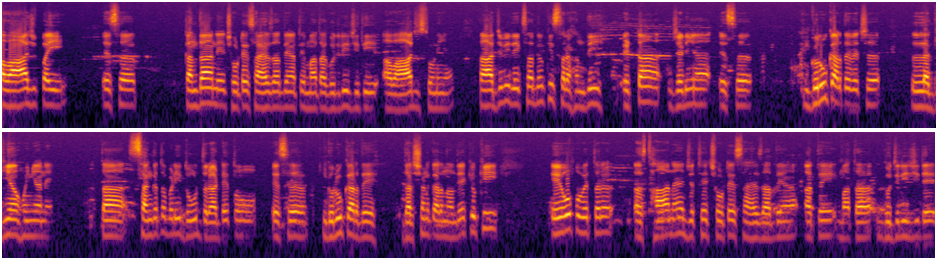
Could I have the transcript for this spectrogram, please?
ਆਵਾਜ਼ ਪਈ। ਇਸ ਕੰਧਾਂ ਨੇ ਛੋਟੇ ਸਾਹਿਬਜ਼ਾਦਿਆਂ ਅਤੇ ਮਾਤਾ ਗੁਜਰੀ ਜੀ ਦੀ ਆਵਾਜ਼ ਸੁਣੀ ਹੈ ਤਾਂ ਅੱਜ ਵੀ ਦੇਖ ਸਕਦੇ ਹੋ ਕਿ ਸਰਹੰਦੀ ਇੱਟਾਂ ਜਿਹੜੀਆਂ ਇਸ ਗੁਰੂ ਘਰ ਦੇ ਵਿੱਚ ਲੱਗੀਆਂ ਹੋਈਆਂ ਨੇ। ਤਾਂ ਸੰਗਤ ਬੜੀ ਦੂਰ ਦਰਾਡੇ ਤੋਂ ਇਸ ਗੁਰੂ ਘਰ ਦੇ ਦਰਸ਼ਨ ਕਰਨ ਆਉਂਦੀ ਹੈ ਕਿਉਂਕਿ ਇਹ ਉਹ ਪਵਿੱਤਰ ਸਥਾਨ ਹੈ ਜਿੱਥੇ ਛੋਟੇ ਸਾਹਿਬਜ਼ਾਦਿਆਂ ਅਤੇ ਮਾਤਾ ਗੁਜਰੀ ਜੀ ਦੇ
